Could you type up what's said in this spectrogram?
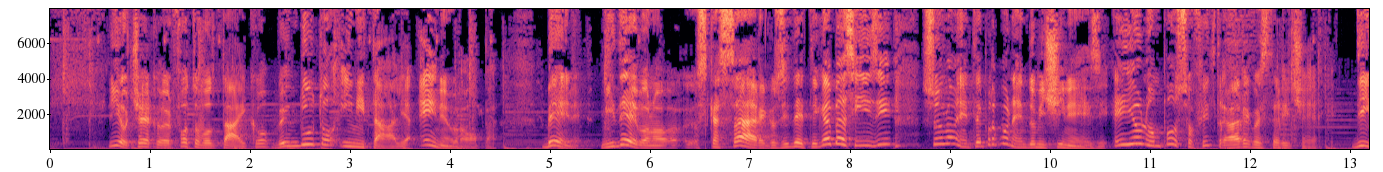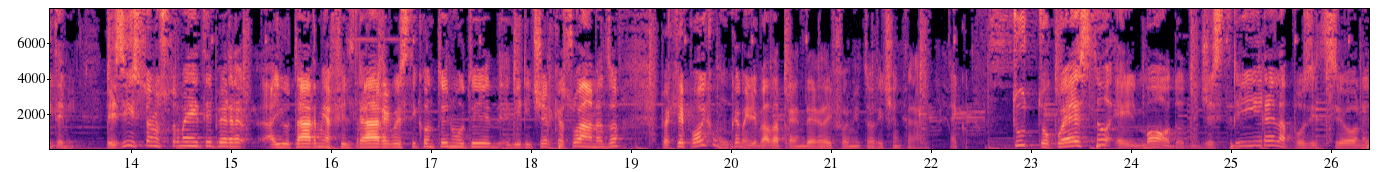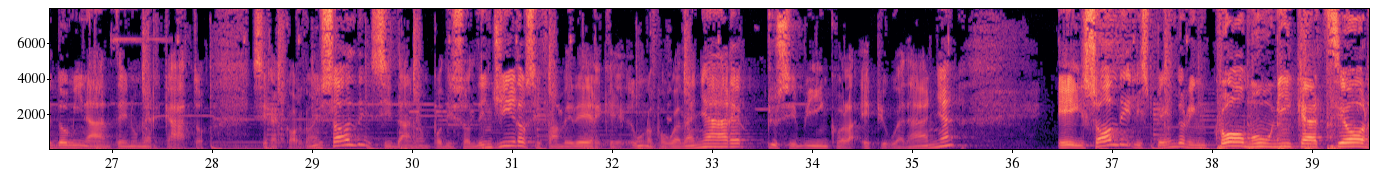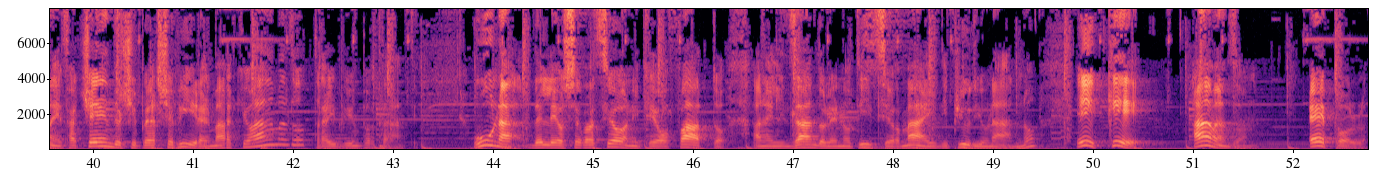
Io cerco del fotovoltaico venduto in Italia e in Europa. Bene, mi devono scassare i cosiddetti gabasisi solamente proponendomi cinesi e io non posso filtrare queste ricerche. Ditemi, esistono strumenti per aiutarmi a filtrare questi contenuti di ricerca su Amazon? Perché poi comunque me li vado a prendere dai fornitori centrali. Ecco, tutto questo è il modo di gestire la posizione dominante in un mercato si raccolgono i soldi, si danno un po' di soldi in giro, si fa vedere che uno può guadagnare, più si vincola e più guadagna e i soldi li spendono in comunicazione, facendoci percepire il marchio Amazon tra i più importanti. Una delle osservazioni che ho fatto analizzando le notizie ormai di più di un anno è che Amazon, Apple,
